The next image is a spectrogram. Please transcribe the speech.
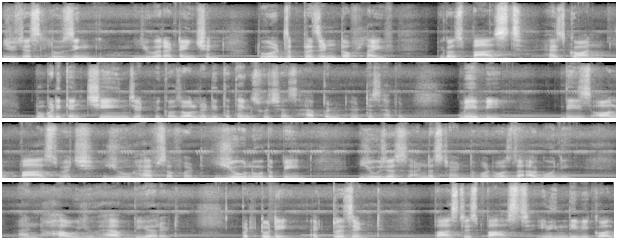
You just losing your attention towards the present of life because past has gone nobody can change it because already the things which has happened it has happened maybe these all past which you have suffered you know the pain. You just understand what was the agony and how you have bear it. But today at present past is past. In hindi we call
